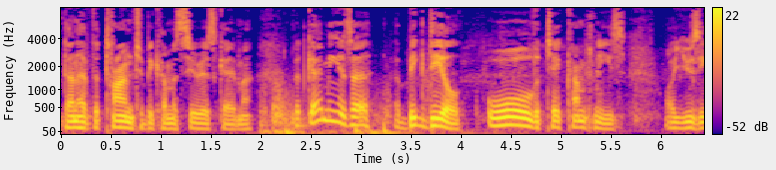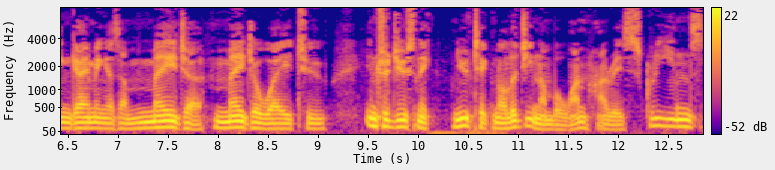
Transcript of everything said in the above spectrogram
don't have the time to become a serious gamer. But gaming is a, a big deal. All the tech companies are using gaming as a major, major way to introduce ne- new technology. Number one, high-res screens,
